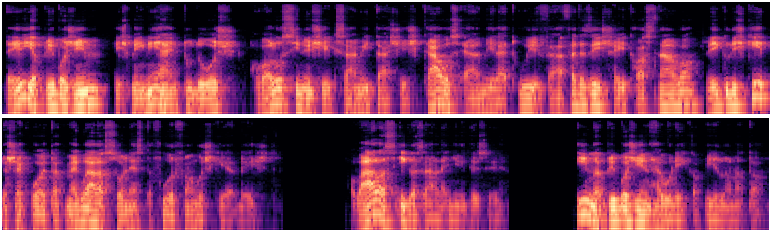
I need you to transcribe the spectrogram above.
De Ilya Pribozsim és még néhány tudós a valószínűségszámítás és káosz elmélet új felfedezéseit használva végül is képesek voltak megválaszolni ezt a furfangos kérdést. A válasz igazán lenyűgöző. Íme Pribozsin heuréka pillanata.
